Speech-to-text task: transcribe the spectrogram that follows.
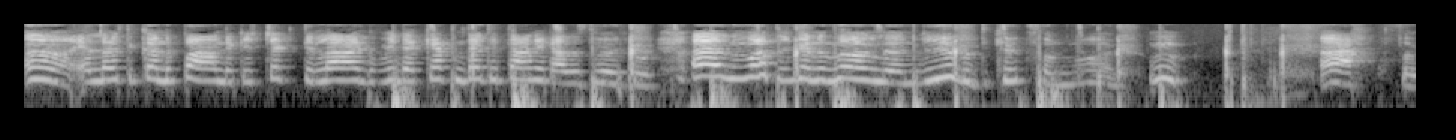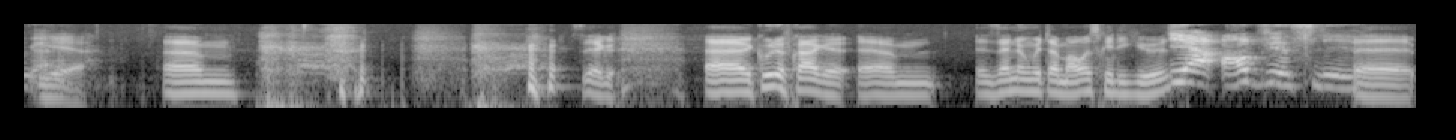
Ah, er Leute, keine Panik, ich check die Lage, wie der Captain der Titanic, alles wird gut. Also macht euch keine Sorgen, denn wir sind die Kids von morgen. Mm. Ah, so geil. Yeah. Ähm. Sehr gut. Äh, gute Frage. Ähm, Sendung mit der Maus religiös? Ja, obviously. Äh,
